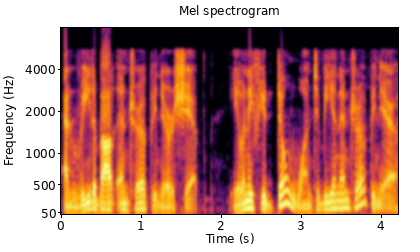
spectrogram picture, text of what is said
and read about entrepreneurship, even if you don't want to be an entrepreneur.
